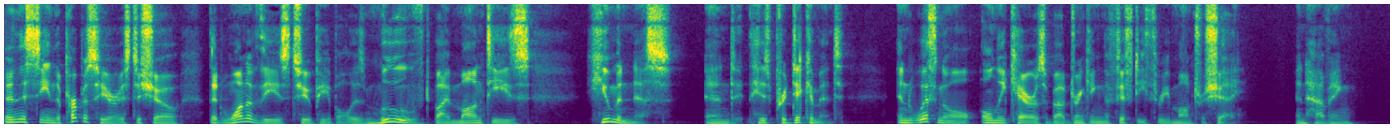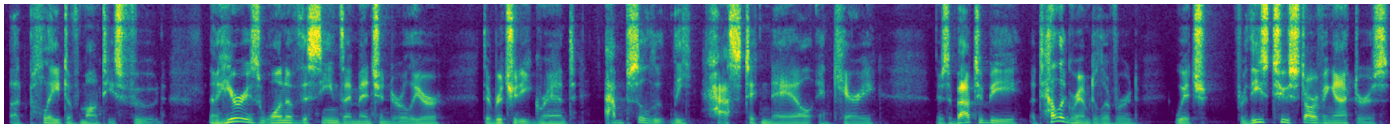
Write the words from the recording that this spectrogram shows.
In this scene, the purpose here is to show that one of these two people is moved by Monty's humanness and his predicament. And Withnail only cares about drinking the 53 Montrachet and having a plate of Monty's food. Now, here is one of the scenes I mentioned earlier that Richard E. Grant absolutely has to nail and carry. There's about to be a telegram delivered, which, for these two starving actors,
